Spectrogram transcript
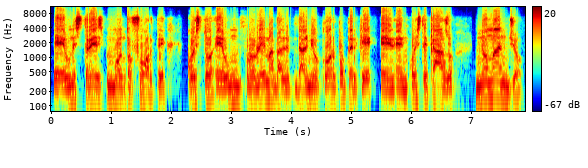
eh, un stress molto forte questo è un problema dal, dal mio corpo perché in, in questo caso non mangio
